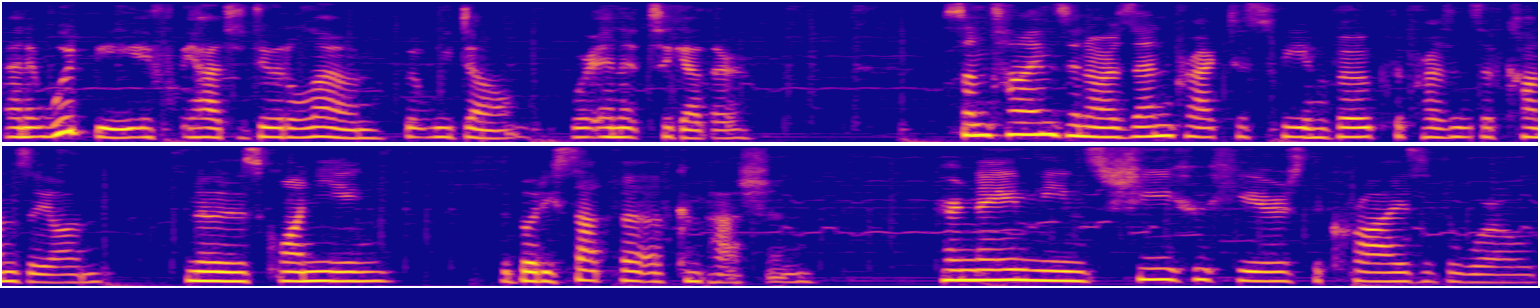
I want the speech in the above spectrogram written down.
and it would be if we had to do it alone, but we don't. We're in it together. Sometimes in our Zen practice, we invoke the presence of Kanzeon, known as Kuan Yin, the Bodhisattva of compassion. Her name means she who hears the cries of the world.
